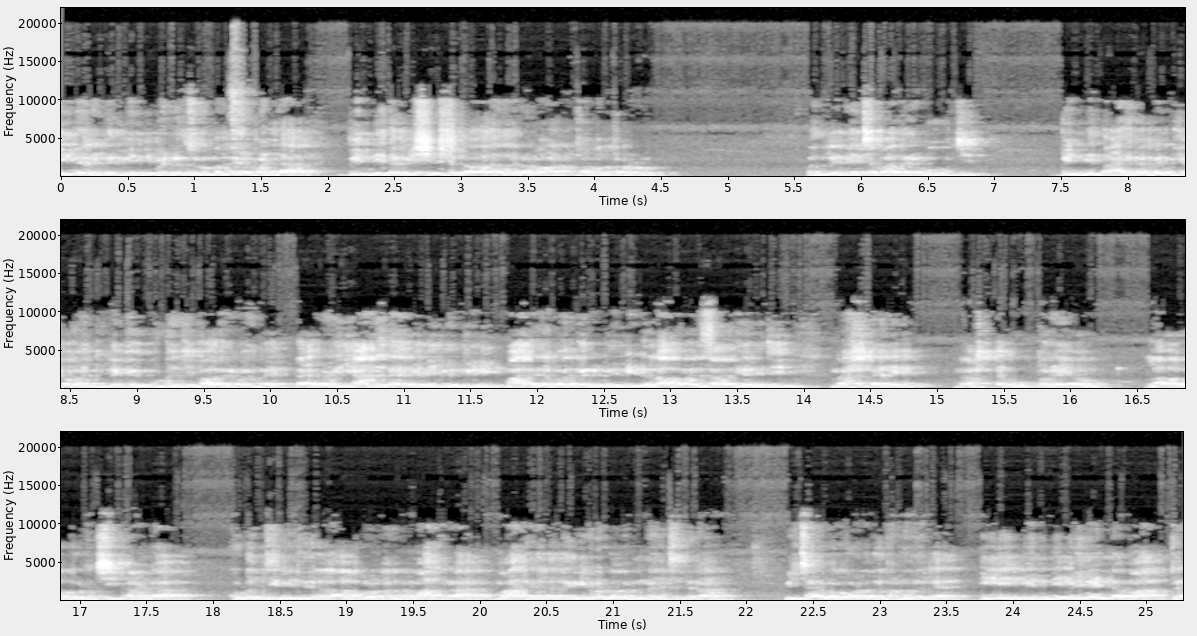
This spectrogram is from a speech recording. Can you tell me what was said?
ಈ ನೆರಟೆ ಬೆನ್ನಿ ಬೆಂಡ ಶುರು ಮಂದಿರ ಬಂಡ ಬೆನ್ನಿದ ವಿಶೇಷದಾದ ನಮ್ಮ ಅರ್ಥ ಮಾತಾಡೋದು ಮೊದಲೇ ನೆಚ್ಚ ಪಾತ್ರೆ ಹೋಗುಜಿ ಬೆನ್ನಿ ದಾಯಿಗ ಅಗತ್ಯ ಬಂದಿನಕ್ಕೆ ಗುಡಂಜಿ ಪಾತ್ರೆ ಬಂದೆ. ದಯಮಾಡಿ ಯಾನ ದಯ ಬೆನ್ನಿ ಬೆನ್ಪಿನಿ ಮಾತ್ರೆ ಬಂದರೆ ಬೆನ್ನಿನ ಲಾಭ ಸಾಧ್ಯ ಜಿ. ನಷ್ಟನೇ, ನಷ್ಟ ಒಪ್ಪರ ಯಾವ ಲಾಭ ಗೊಡ್ಚಿ. ಅಂಡ, ಕುಡಂಜಿ ರೀತಿಯ ಲಾಭಗಳನ್ನು ಮಾತ್ರ ಮಾತೆಲ್ಲ ತೆಗೆಯೋಡೋರನ್ನ ಹಂಚಿದನ ವಿಚಾರಗೊಳ್ಳದ ಕಾರಣದಲ್ಲೇ ಈ ಬೆನ್ನಿ ಬೆನ್ನಿಂದ ಮಾತ್ರ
